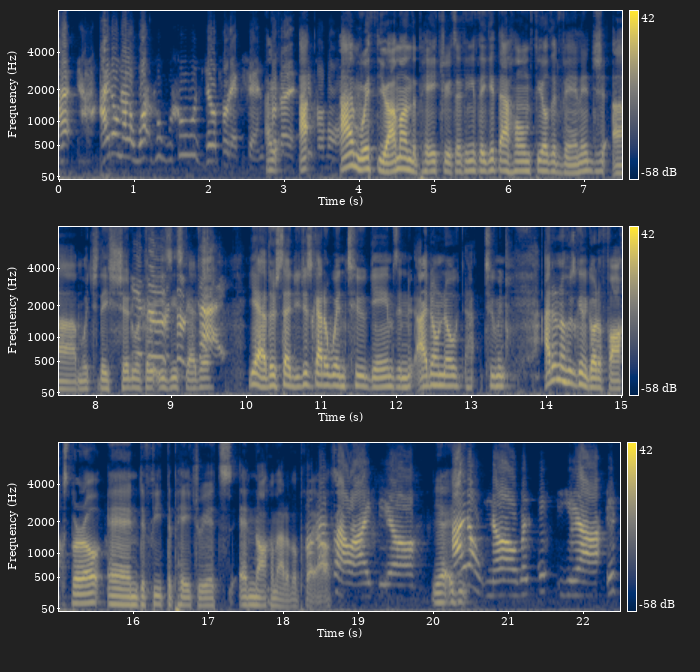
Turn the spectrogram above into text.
I I don't know what who who's your prediction for the I, Super Bowl? I, am with you. I'm on the Patriots. I think if they get that home field advantage, um, which they should with their easy schedule. set. Yeah, they're said you just got to win two games, and I don't know too many. I don't know who's going to go to Foxborough and defeat the Patriots and knock them out of a Well, playoffs. that's how I feel. Yeah, I don't know. Like, it, yeah, it's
